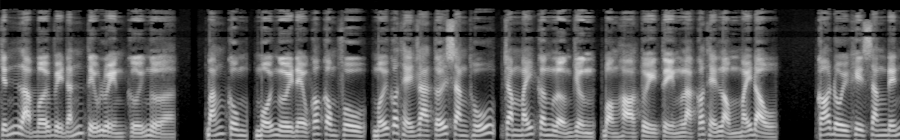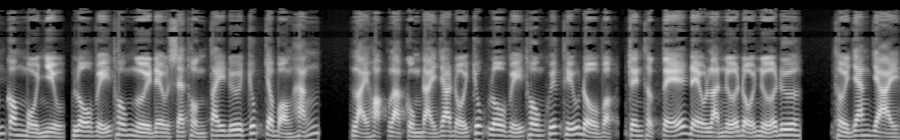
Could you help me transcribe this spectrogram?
chính là bởi vì đánh tiểu luyện cưỡi ngựa. Bắn cung, mỗi người đều có công phu, mới có thể ra tới săn thú, trăm mấy cân lợn rừng, bọn họ tùy tiện là có thể lộng mấy đầu. Có đôi khi săn đến con mồi nhiều, lô vĩ thôn người đều sẽ thuận tay đưa chút cho bọn hắn. Lại hoặc là cùng đại gia đổi chút lô vĩ thôn khuyết thiếu đồ vật, trên thực tế đều là nửa đổi nửa đưa. Thời gian dài,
